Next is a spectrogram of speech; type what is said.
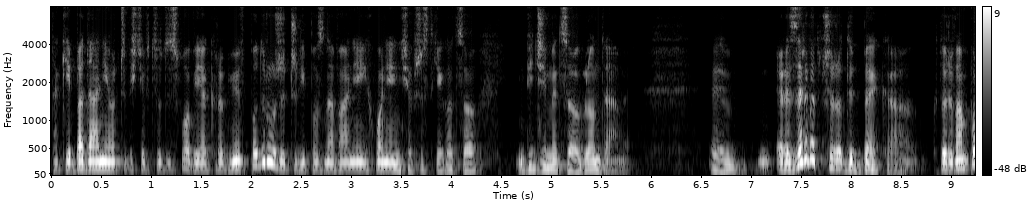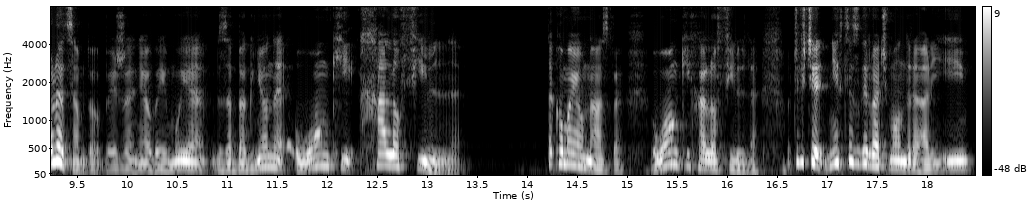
Takie badanie oczywiście w cudzysłowie, jak robimy w podróży, czyli poznawanie i chłonięcie wszystkiego, co widzimy, co oglądamy. Y, rezerwat przyrody Beka, który Wam polecam do obejrzenia, obejmuje zabagnione łąki halofilne. Taką mają nazwę. Łąki halofilne. Oczywiście nie chcę zgrywać mądrali i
